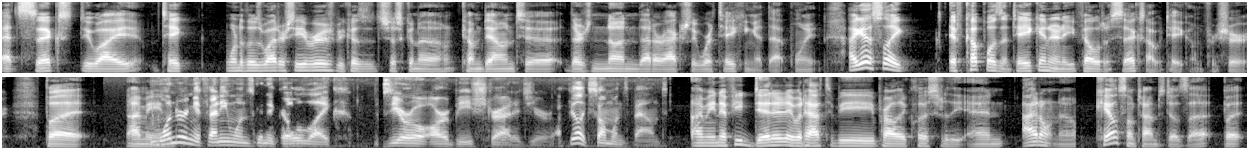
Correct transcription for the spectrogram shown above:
at six, do I take one of those wide receivers because it's just gonna come down to there's none that are actually worth taking at that point. I guess like if Kupp wasn't taken and he fell to six, I would take him for sure. But I mean, I'm wondering if anyone's going to go like zero RB strategy. Or I feel like someone's bound. I mean, if you did it, it would have to be probably closer to the end. I don't know. Kale sometimes does that, but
